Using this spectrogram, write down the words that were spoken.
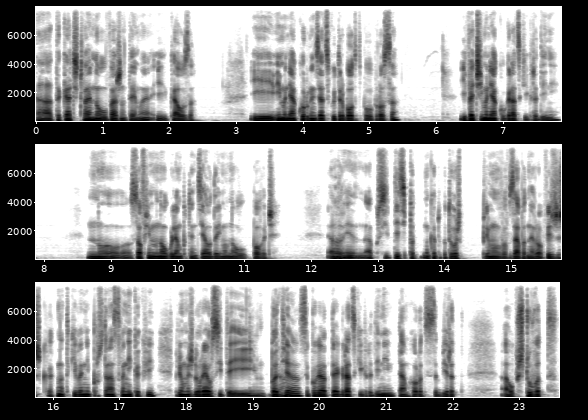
А, така че това е много важна тема и кауза. И има някои организации, които работят по въпроса и вече има някои градски градини, но София има много голям потенциал да има много повече. Ако си, ти си път, като пътуваш примерно в Западна Европа, виждаш как на такива ни пространства никакви, примерно между релсите и пътя, да. се появяват тези градски градини, там хората се събират, общуват,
